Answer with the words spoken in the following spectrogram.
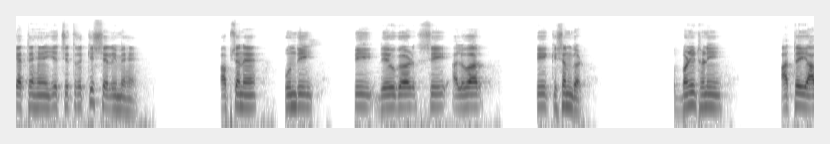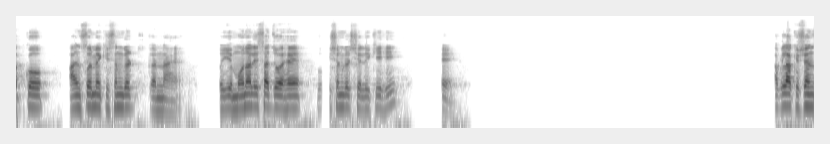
कहते हैं, ये चित्र किस शैली में है? ऑप्शन है, Bundi B Devgarh C Alwar D Kishangarh. तो बनी ठनी आते ही आपको आंसर में किशनगढ़ करना है। तो ये मोनालिसा जो है, वो किशनगढ़ शैली की ही है। अगला क्वेश्चन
